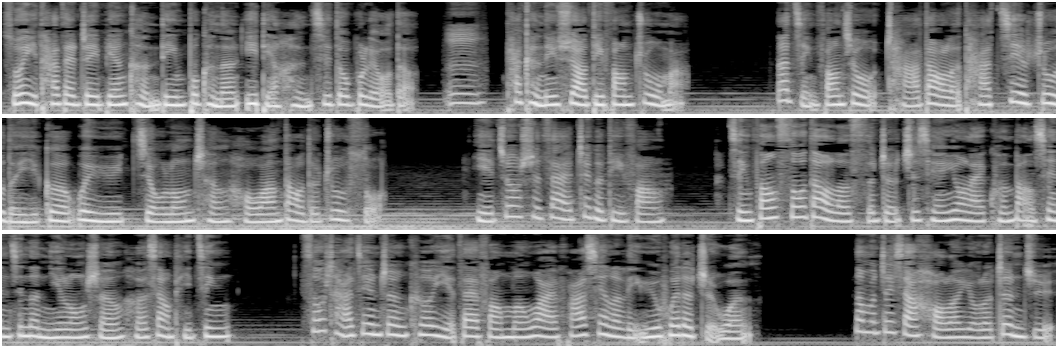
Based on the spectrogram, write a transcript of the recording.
所以他在这边肯定不可能一点痕迹都不留的。嗯，他肯定需要地方住嘛。那警方就查到了他借住的一个位于九龙城猴王道的住所，也就是在这个地方，警方搜到了死者之前用来捆绑现金的尼龙绳和橡皮筋。搜查鉴证科也在房门外发现了李玉辉的指纹。那么这下好了，有了证据。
